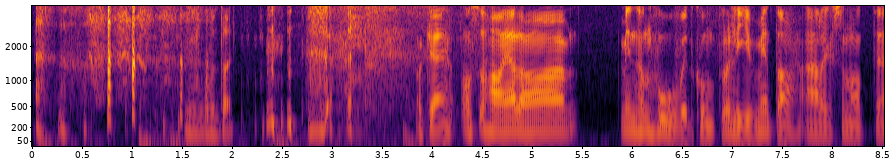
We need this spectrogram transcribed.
Ingen kommentar. Ok, og så har jeg da Min sånn hovedkonto i livet mitt da er liksom at det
